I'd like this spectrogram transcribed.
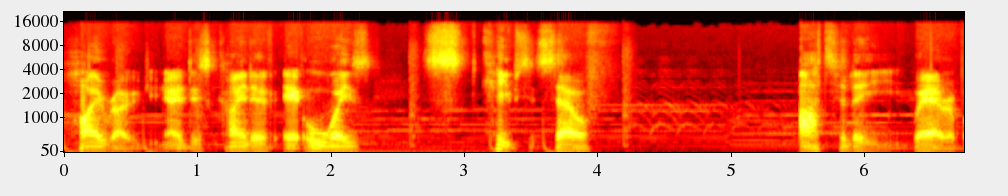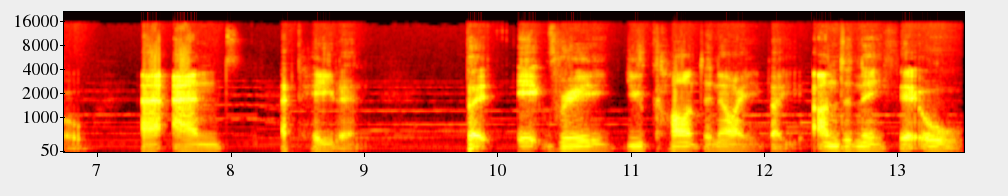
high road, you know, this kind of, it always keeps itself utterly wearable and appealing but it really you can't deny like underneath it all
